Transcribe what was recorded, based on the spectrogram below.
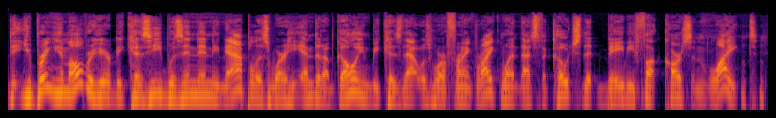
You bring him over here because he was in Indianapolis, where he ended up going because that was where Frank Reich went. That's the coach that baby fuck Carson liked.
